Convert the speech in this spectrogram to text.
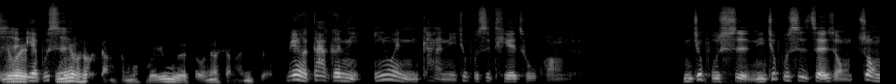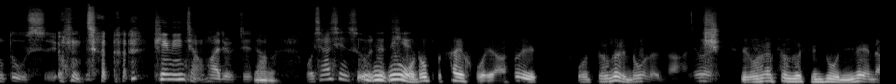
因为也不是你有时候讲什么回物的时候，你要想很久。没有大哥，你因为你看，你就不是贴图狂人，你就不是，你就不是这种重度使用者。听你讲话就知道，我相信所有的，因为我都不太回啊，所以。我得罪很多人呐，因为比如说这个群组里面呢，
